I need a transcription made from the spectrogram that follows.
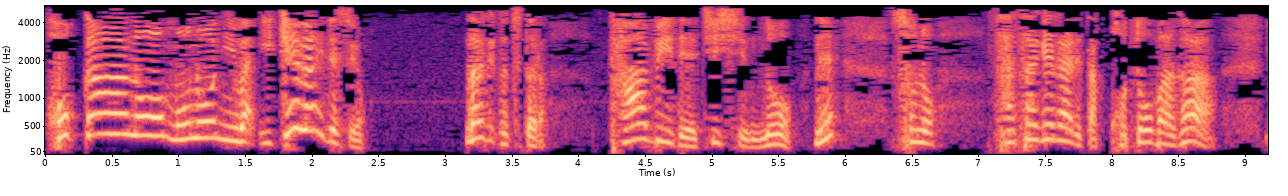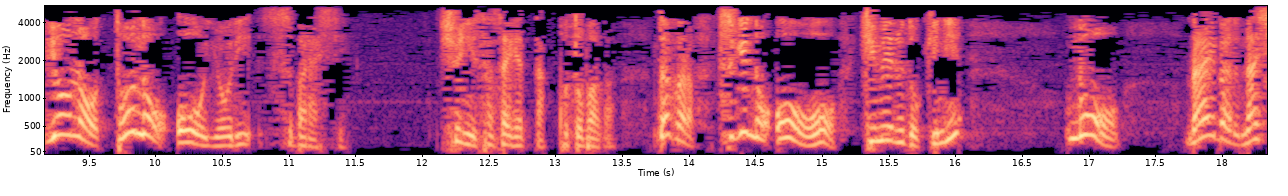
他のものにはいけないですよ。なぜかって言ったら、旅で自身のね、その捧げられた言葉が、世の都の王より素晴らしい。主に捧げた言葉が。だから次の王を決めるときに、もうライバルなし。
